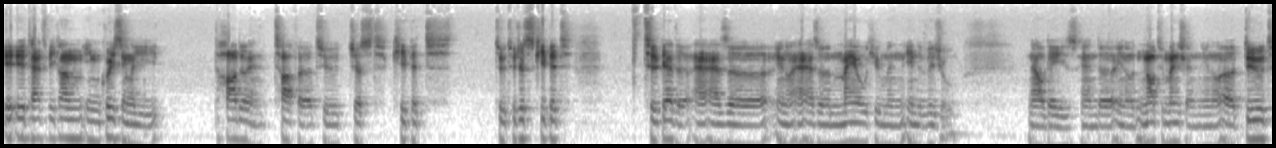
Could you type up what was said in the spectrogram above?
it, it has become increasingly harder and tougher to just keep it to to just keep it together as a you know as a male human individual nowadays. And uh, you know not to mention you know a dude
